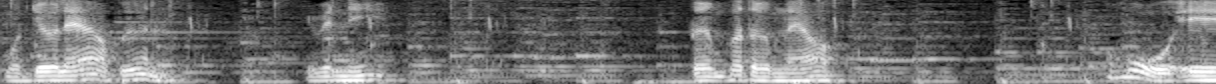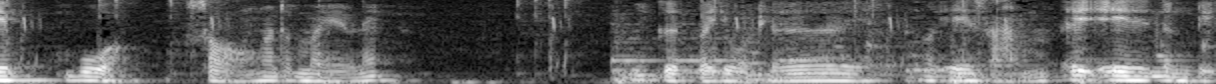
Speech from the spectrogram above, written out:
หมดเยอะแล้วเพื่อนอีเวนต์นี้ เติมก็เติมแล้ว โอ้โห A บวกสองทำไมวะเนี่ย ไม่เกิดประโยชน์เลยเอา A สามเอ A หนึ่งดิ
